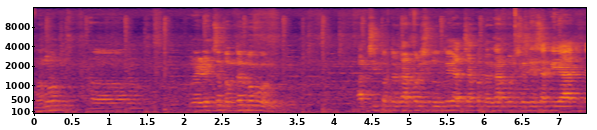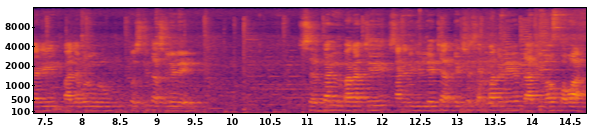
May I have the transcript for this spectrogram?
म्हणून वेळेचं बंधन बघून आजची पत्रकार परिषद होते. आजच्या पत्रकार परिषदेसाठी या ठिकाणी माझ्याबरोबर उपस्थित असलेले सहकार विभागाचे सांगली जिल्ह्याचे अध्यक्ष सन्माननीय दाजीभाऊ पवार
